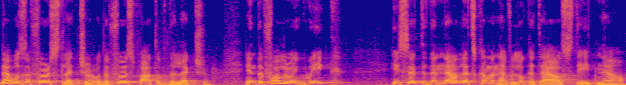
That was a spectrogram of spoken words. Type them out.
That was the first lecture or the first part of the lecture. In the following week, he said to them, Now let's come and have a look at our state now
